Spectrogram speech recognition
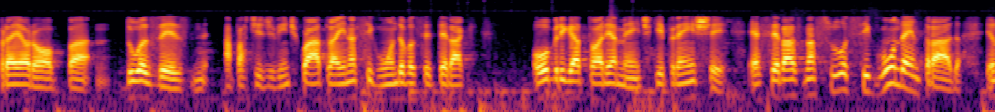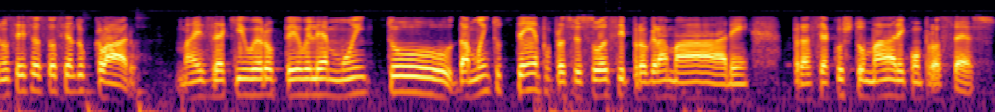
para a Europa duas vezes a partir de 24, aí na segunda você terá obrigatoriamente que preencher. Essa será na sua segunda entrada. Eu não sei se eu estou sendo claro mas é que o europeu ele é muito dá muito tempo para as pessoas se programarem, para se acostumarem com o processo.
